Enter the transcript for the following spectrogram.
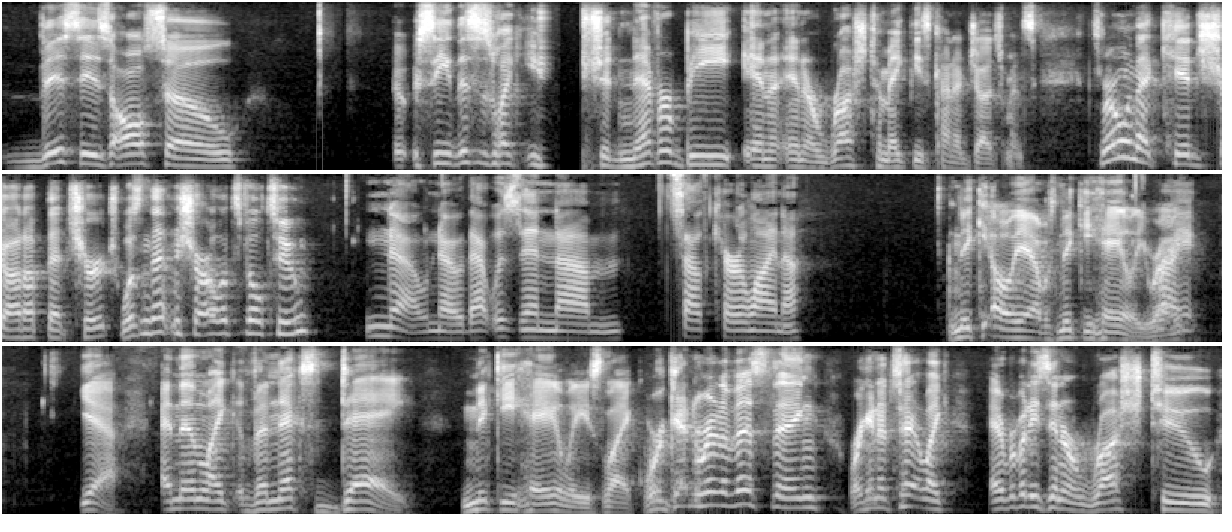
this is also see this is like you should never be in a, in a rush to make these kind of judgments. Remember when that kid shot up that church? Wasn't that in Charlottesville too? No, no, that was in um, South Carolina. Nikki, oh yeah, it was Nikki Haley, right? right? Yeah. And then like the next day, Nikki Haley's like, we're getting rid of this thing. We're gonna take like everybody's in a rush to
